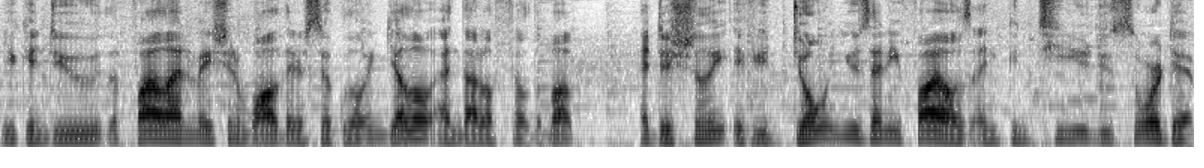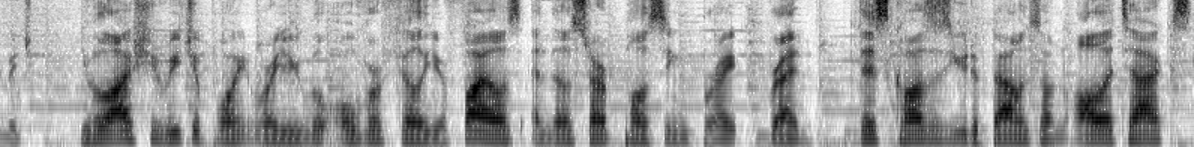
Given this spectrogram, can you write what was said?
you can do the phial animation while they're still glowing yellow and that'll fill them up. Additionally, if you don't use any files and continue to do sword damage, you will actually reach a point where you will overfill your phials and they'll start pulsing bright red. This causes you to bounce on all attacks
